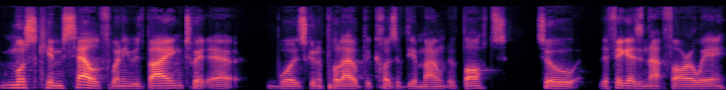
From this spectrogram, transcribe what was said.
Musk himself, when he was buying Twitter, was going to pull out because of the amount of bots. So the figure isn't that far away.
